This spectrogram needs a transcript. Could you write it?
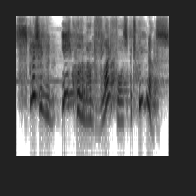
splitting an equal amount of life force between us,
